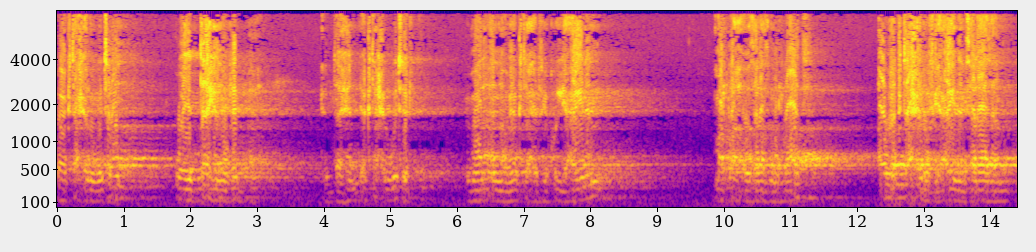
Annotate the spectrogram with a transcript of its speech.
ويكتحل وترا ويدهن غبا يدهن يكتحل وتر. بمعنى أنه يكتحل في كل عين مرة أو ثلاث مرات أو يكتحل في عين ثلاثا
